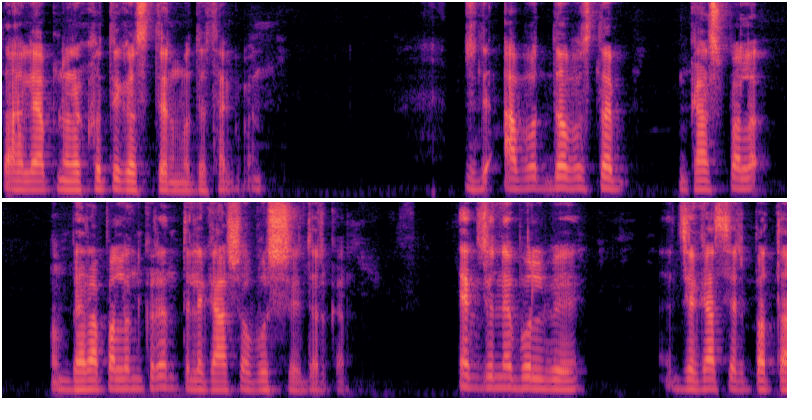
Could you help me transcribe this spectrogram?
তাহলে আপনারা ক্ষতিগ্রস্তের মধ্যে থাকবেন। যদি আবদ্ধ অবস্থায় পালন ভেড়া পালন করেন, তাহলে ঘাস অবশ্যই দরকার। একজনে বলবে যে গাছের পাতা,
